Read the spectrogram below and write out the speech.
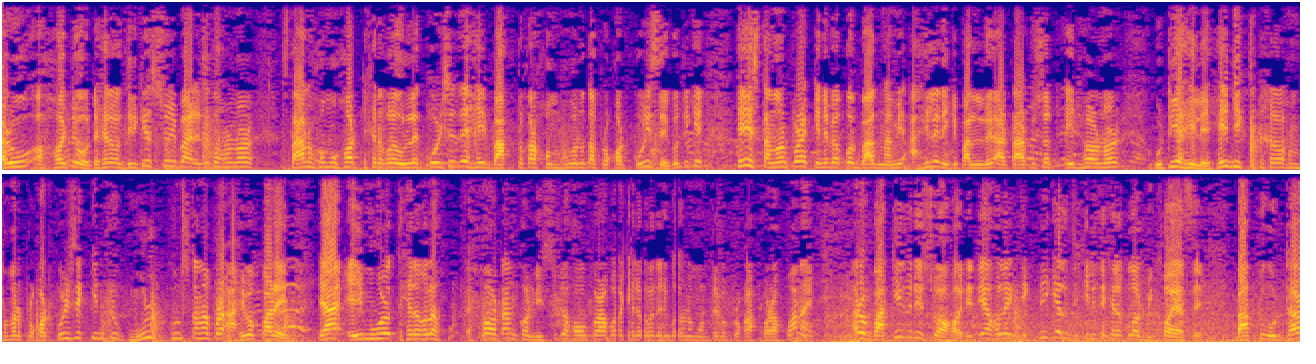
আৰু হয়তো তেখেতসকলে দীৰ্ঘেশ্বৰী বা এনেকুৱা ধৰণৰ স্থানসমূহত তেখেতসকলে উল্লেখ কৰিছে যে সেই বাঘ থকাৰ সম্ভাৱনা প্ৰকট কৰিছে। গতিকে সেই স্থানৰ পৰা কেনেবাকৈ বাঘ নামি আহিলে নেকি পানীলৈ আৰু তাৰপিছত এই ধৰণৰ উটি আহিলে সেই দিশটো তেখেতসকলে সম্ভাৱনা প্ৰকট কৰিছে। কিন্তু মূল কোন স্থানৰ পৰা আহিব পাৰে সেয়া এই মুহূৰ্তত তেখেতসকলে এশ শতাংশ নিশ্চিত হ'ব পৰাকৈ তেখেতসকলে তেনেকুৱা ধৰণৰ মন্তব্য প্ৰকাশ কৰা হোৱা নাই। আৰু বাকী যদি চোৱা হয় তেতিয়াহ'লে টেকনিকেল যিখিনি তেখেতসকলৰ বিষয় আছে বাঘটো উদ্ধাৰ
